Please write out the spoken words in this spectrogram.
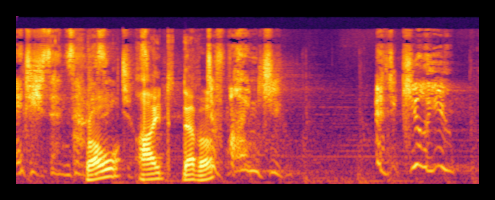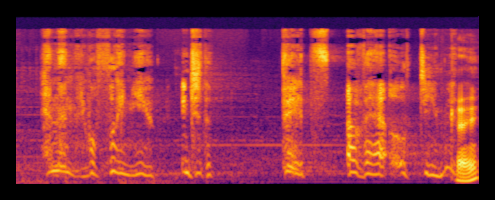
And he sends out Crow-eyed devil. to find you and to kill you. And then they will fling you into the pits of hell, demon. Okay.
